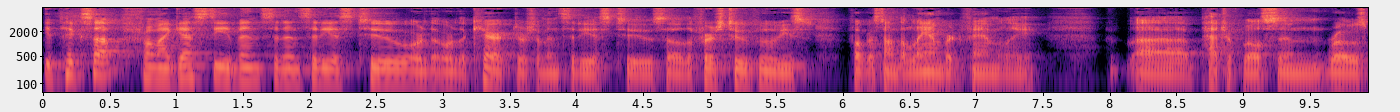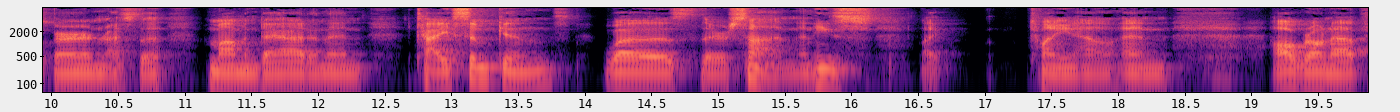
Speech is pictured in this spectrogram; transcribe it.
it picks up from I guess the events in Insidious two or the or the characters from Insidious two. So the first two movies focused on the Lambert family, uh, Patrick Wilson, Rose Byrne as the mom and dad, and then Ty Simpkins was their son, and he's like twenty now and all grown up,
